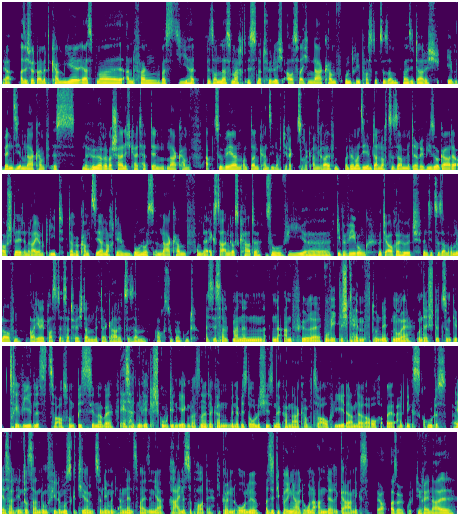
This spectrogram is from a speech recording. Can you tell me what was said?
Ja, also ich würde mal mit Camille erstmal anfangen. Was sie halt besonders macht, ist natürlich Ausweichen Nahkampf und Riposte zusammen, weil sie dadurch eben, wenn sie im Nahkampf ist, eine höhere Wahrscheinlichkeit hat, den Nahkampf abzuwehren und dann kann sie noch direkt zurück angreifen. Und wenn man sie eben dann noch zusammen mit der Revisorgarde aufstellt in Reihe und Glied, dann bekommt sie ja noch den Bonus im Nahkampf von der extra Angriffskarte, sowie äh, die Bewegung wird ja auch erhöht, wenn sie zusammen rumlaufen. Aber die Riposte ist natürlich dann mit der Garde zusammen auch super gut. es ist halt mal ein, ein Anführer, wo wirklich kämpft und nicht nur Unterstützung gibt. Trivil ist zwar auch so ein bisschen, aber der ist halt nie wirklich gut in irgendwas. Ne? Der kann mit einer Pistole schießen, der kann Nahkampf zwar auch, wie jeder andere auch, aber halt nichts Gutes. Der ist halt interessant, um viele Musketiere mitzunehmen. Und die anderen zwei sind ja reine Supporter. Die können ohne, also die bringen halt ohne andere gar nichts. Ja, also gut, die Renal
